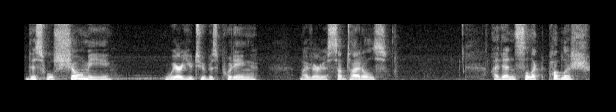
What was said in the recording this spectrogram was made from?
this will show me where YouTube is putting my various subtitles. I then select publish.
